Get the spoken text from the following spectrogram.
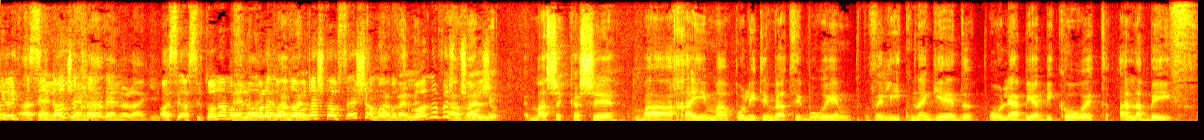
אה, לא, אני ראיתי את לו, הסרטון שלך. תן לו להגיד. הס- הסרטון היה מפחיד, כל. הכבוד אבל- לעבודה שאתה עושה שם, אבל זה גועל נפש מה שקורה שם. מה שקשה בחיים הפוליטיים והציבוריים זה להתנגד או להביע ביקורת על הבייס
